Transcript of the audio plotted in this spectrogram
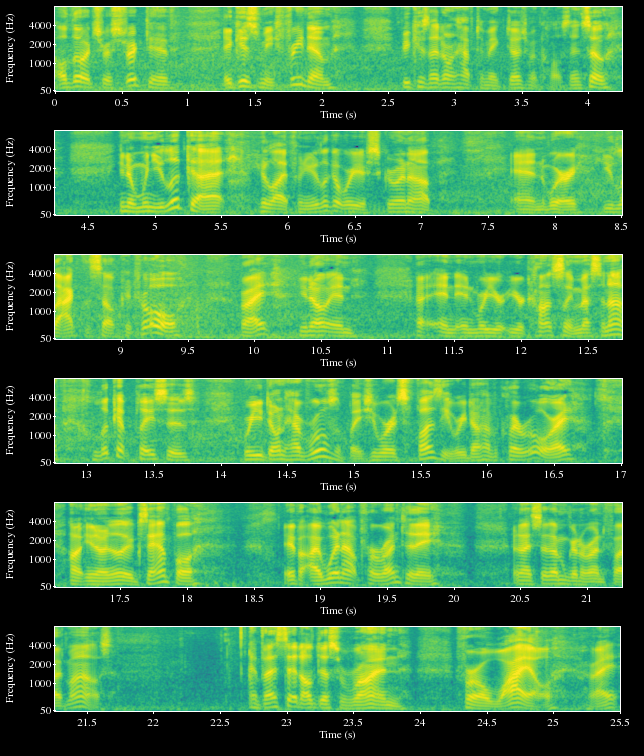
although it's restrictive, it gives me freedom because I don't have to make judgment calls. And so, you know, when you look at your life, when you look at where you're screwing up and where you lack the self-control, right? You know, and and, and where you're, you're constantly messing up, look at places where you don't have rules in place, where it's fuzzy, where you don't have a clear rule, right? Uh, you know, another example, if I went out for a run today and I said I'm gonna run five miles, if I said I'll just run for a while, right?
